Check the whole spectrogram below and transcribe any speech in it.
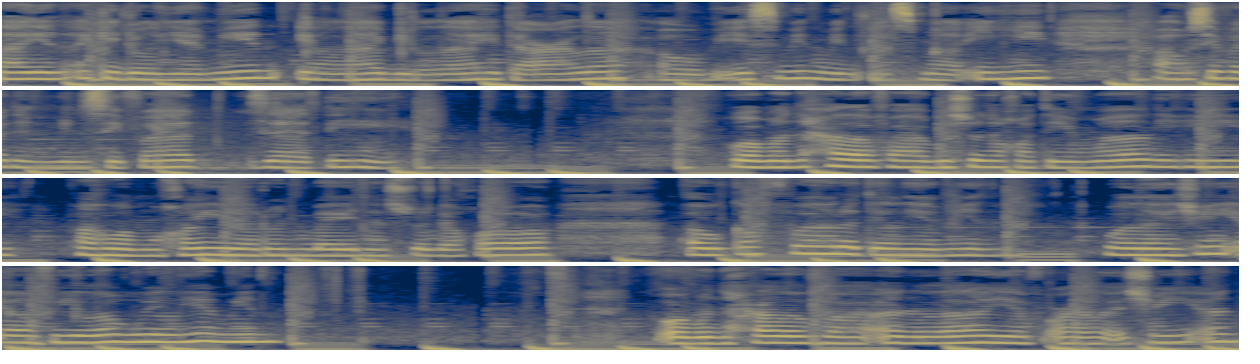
La yanakidul yamin illa billahi ta'ala Au bi ismin min asma'ihi Au sifatin min sifat zatihi. Wa man halafa bisunaqati malihi Fahuwa mukhayyarun baina sudaqah Au kafaratil yamin ولا شيء في لغو اليمين ومن حلف أن لا يفعل شيئا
